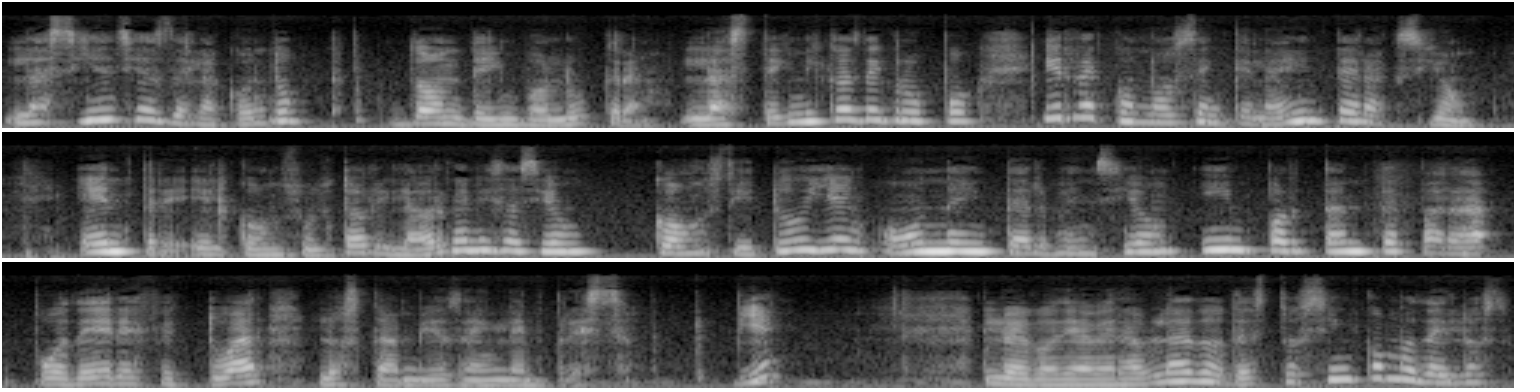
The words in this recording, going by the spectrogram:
las ciencias de la conducta, donde involucran las técnicas de grupo y reconocen que la interacción entre el consultor y la organización constituyen una intervención importante para poder efectuar los cambios en la empresa. Bien, luego de haber hablado de estos cinco modelos,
